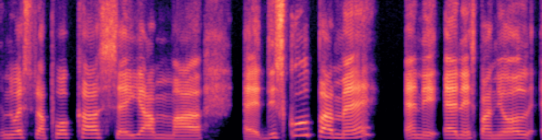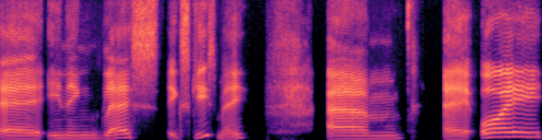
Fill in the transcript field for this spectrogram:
nuestra podcast se llama eh, discúlpame en, en español eh, en inglés excuse me um eh, hoy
